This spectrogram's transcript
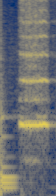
you.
